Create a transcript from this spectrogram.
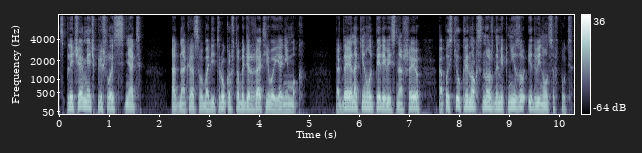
с плеча меч пришлось снять. Однако освободить руку, чтобы держать его, я не мог. Тогда я накинул перевязь на шею, опустил клинок с ножными к низу и двинулся в путь.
